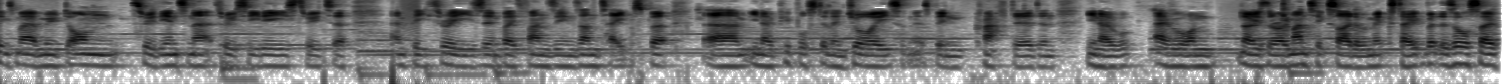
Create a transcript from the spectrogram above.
things may have moved on through the internet, through CDs, through to MP3s in both fanzines and tapes, but um, you know, people still enjoy something that's been crafted, and you know, everyone knows the romantic side of a mixtape, but there's also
